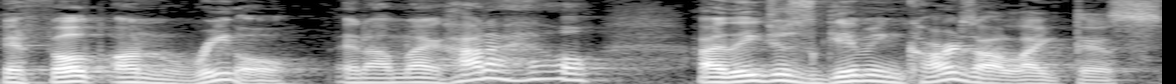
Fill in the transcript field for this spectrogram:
It felt unreal, and I'm like, how the hell are they just giving cards out like this?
